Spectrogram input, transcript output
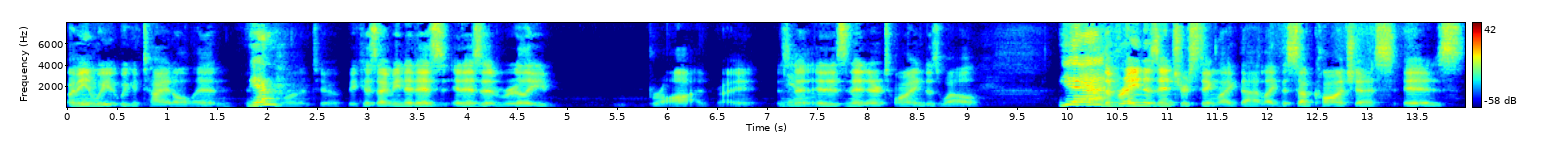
I mean, we we could tie it all in Yeah, we wanted to, because I mean, it is it is a really broad, right? Isn't? Yeah. it? Isn't it intertwined as well? Yeah, The brain is interesting like that. Like the subconscious is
